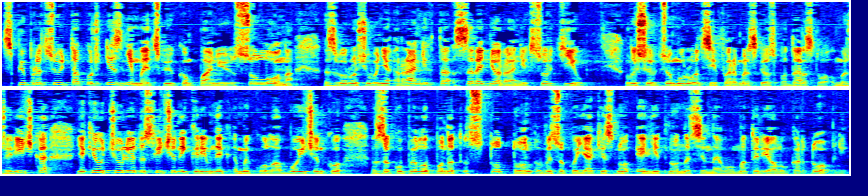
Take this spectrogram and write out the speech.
співпрацюють також із німецькою компанією Солона з вирощування ранніх та середньоранніх сортів. Лише в цьому році фермерське господарство Межирічка, яке очолює досвідчений керівник Микола Бойченко, закупило понад 100 тонн високоякісного елітного насінневого матеріалу картоплі.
